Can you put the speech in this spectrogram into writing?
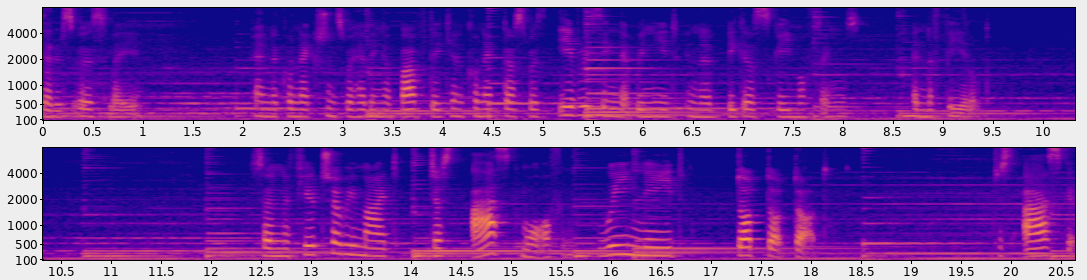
that is earthly and the connections we're having above, they can connect us with everything that we need in a bigger scheme of things in the field. So in the future, we might just ask more often. We need dot dot dot. Just ask it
